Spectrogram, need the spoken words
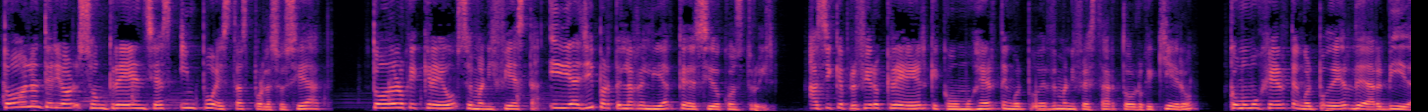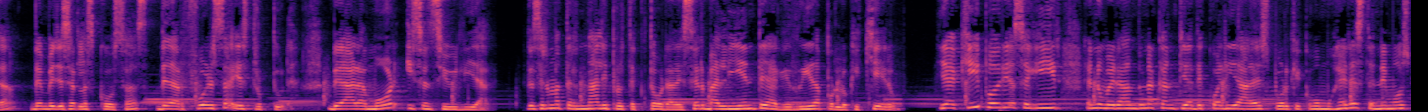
Todo lo anterior son creencias impuestas por la sociedad. Todo lo que creo se manifiesta y de allí parte la realidad que decido construir. Así que prefiero creer que como mujer tengo el poder de manifestar todo lo que quiero. Como mujer tengo el poder de dar vida, de embellecer las cosas, de dar fuerza y estructura, de dar amor y sensibilidad de ser maternal y protectora, de ser valiente y aguerrida por lo que quiero. Y aquí podría seguir enumerando una cantidad de cualidades porque como mujeres tenemos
